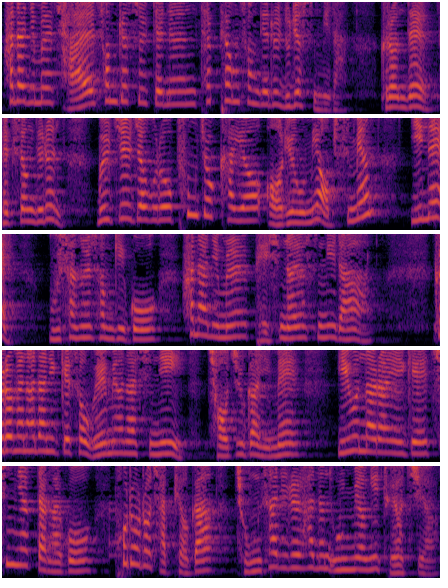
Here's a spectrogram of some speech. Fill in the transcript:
하나님을 잘 섬겼을 때는 태평성계를 누렸습니다. 그런데 백성들은 물질적으로 풍족하여 어려움이 없으면 이내 우상을 섬기고 하나님을 배신하였습니다. 그러면 하나님께서 외면하시니 저주가 임해 이웃나라에게 침략당하고 포로로 잡혀가 종살이를 하는 운명이 되었지요.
